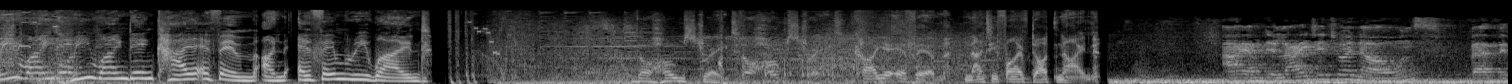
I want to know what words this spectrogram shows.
Rewinding. Rewinding Kaya FM on FM Rewind. The Home Straight. The Home Straight. Kaya FM 95.9. I am delighted to announce that the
